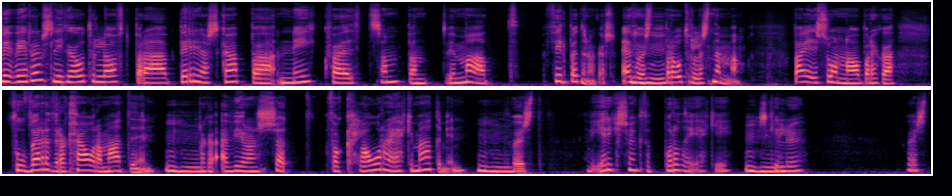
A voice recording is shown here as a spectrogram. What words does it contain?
Vi, við erum líka ótrúlega oft bara að byrja að skapa neikvæðt samband við mat fyrir bönnun okkar, eða þú veist, bara ótrúlega snemma bæði svona og bara eitthvað þú verður að klára matiðin Mhm. bara eitthvað, ef ég er hann sött, þá klára ég ekki matið minn, Mhm. þú veist ef ég er ekki svöng þá borða ég ekki, Mhm. skilur þú veist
